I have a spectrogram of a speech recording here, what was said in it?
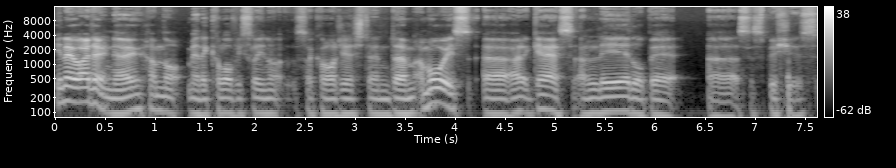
You know, I don't know. I'm not medical, obviously, not a psychologist, and um, I'm always, uh, I guess, a little bit uh, suspicious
